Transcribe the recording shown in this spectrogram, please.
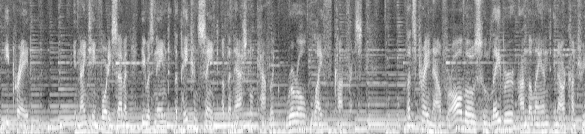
he prayed. In 1947, he was named the patron saint of the National Catholic Rural Life Conference. Let's pray now for all those who labor on the land in our country,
